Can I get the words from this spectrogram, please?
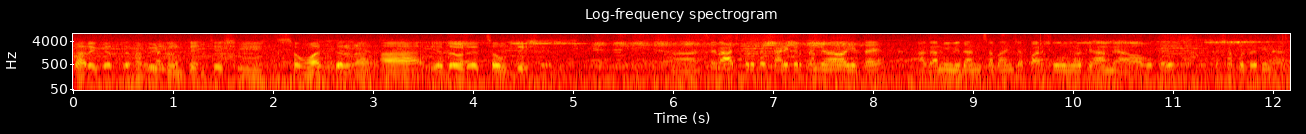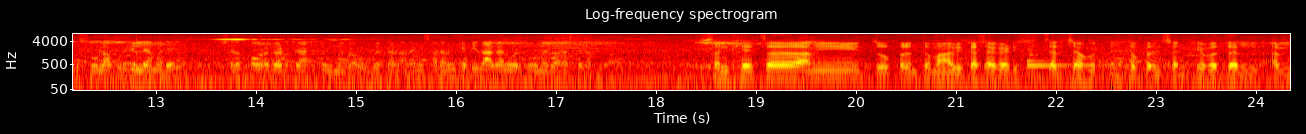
कार्यकर्त्यांना भेटून त्यांच्याशी संवाद करणं हा या दौऱ्याचा उद्देश आहे. सर आज खरं तर कार्यकर्ता मेळावा घेत आहे. आगामी विधानसभांच्या पार्श्वभूमीवर हा मेळावा होत आहे कशा पद्धतीनं सोलापूर जिल्ह्यामध्ये शरद पवार गट जे आहे ते उमेदवार उभे करणार आहे आणि साधारण किती जागांवरती उमेदवार असतील आपले? संख्येचं आम्ही जोपर्यंत महाविकास आघाडीची चर्चा होत नाही तोपर्यंत संख्येबद्दल आम्ही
